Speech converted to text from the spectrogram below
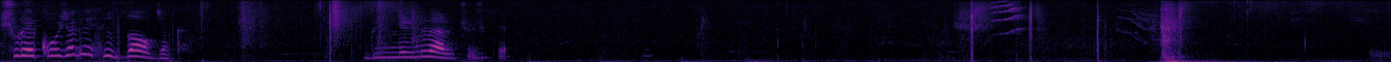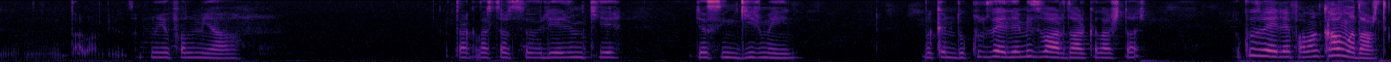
Şuraya koyacak ve hızlı alacak. Günlerini verdi çocuk ya. Tamam bunu yapalım ya. Arkadaşlar söyleyelim ki Jasin girmeyin. Bakın 9 VL'miz vardı arkadaşlar. 9 VL falan kalmadı artık.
